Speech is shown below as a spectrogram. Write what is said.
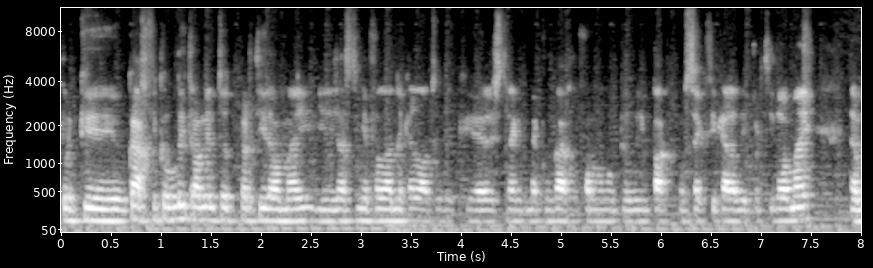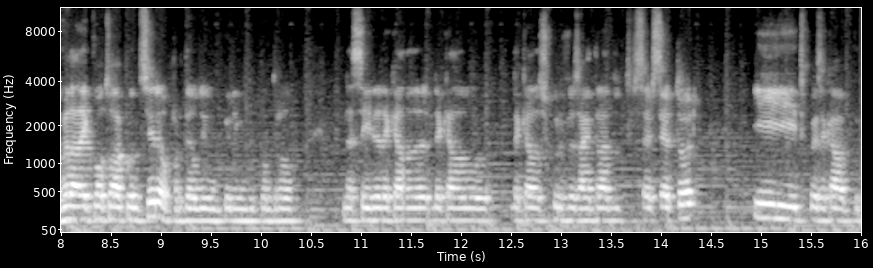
porque o carro ficou literalmente todo partido ao meio e já se tinha falado naquela altura que era estranho como é que um carro de Fórmula 1 pelo impacto consegue ficar ali partido ao meio. A verdade é que voltou a acontecer, ele perdeu ali um bocadinho do controle na saída daquela, daquela, daquelas curvas à entrada do terceiro setor e depois acaba por,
